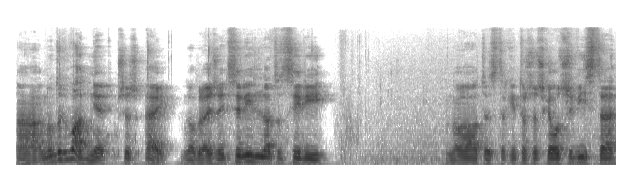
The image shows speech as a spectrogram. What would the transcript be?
Aha, no dokładnie. Przecież, ej, dobra, jeżeli Cyrilla to Ciri, no to jest takie troszeczkę oczywiste,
